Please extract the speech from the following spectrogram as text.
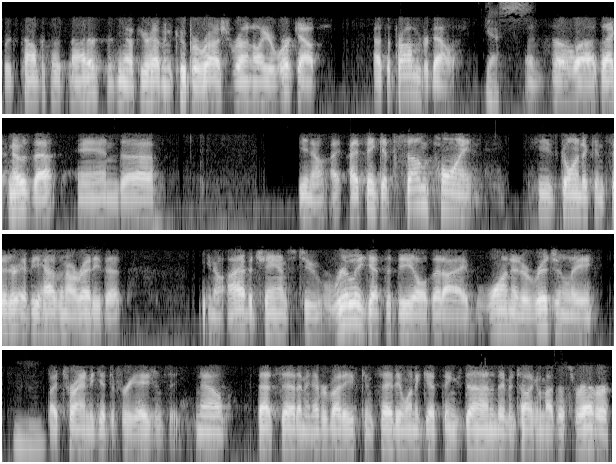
which complicates matters. Because you know if you're having Cooper Rush run all your workouts, that's a problem for Dallas. Yes, and so uh, Dak knows that, and uh, you know I, I think at some point he's going to consider, if he hasn't already, that you know I have a chance to really get the deal that I wanted originally mm-hmm. by trying to get to free agency. Now that said, I mean everybody can say they want to get things done, and they've been talking about this forever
